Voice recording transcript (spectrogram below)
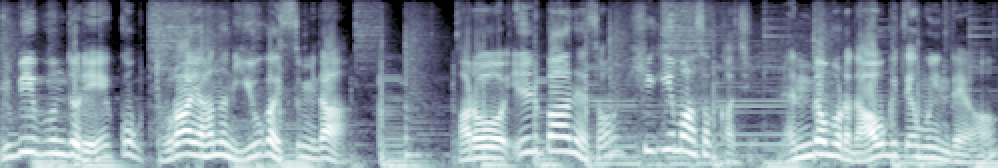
뉴비분들이 꼭 돌아야 하는 이유가 있습니다. 바로 일반에서 희귀마석까지 랜덤으로 나오기 때문인데요.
